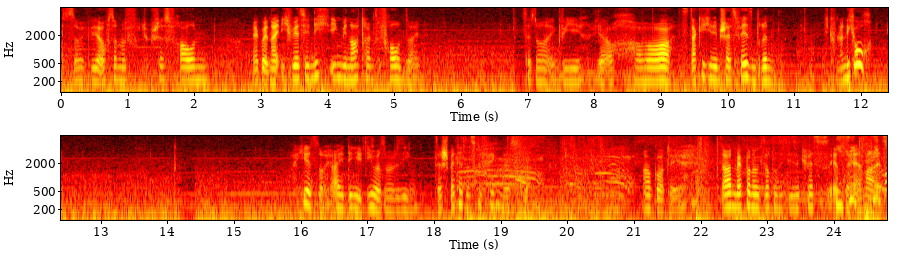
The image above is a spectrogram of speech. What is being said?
Das ist aber wieder auch so ein typisches Frauen... Merkwürdig. Nein, ich werde jetzt hier nicht irgendwie nachtragen zu Frauen sein. Das heißt nur irgendwie wieder... Oh, jetzt stacke ich in dem scheiß Felsen drin. Ich komme da nicht hoch. Hier ist noch eine Dinge, die müssen wir besiegen. Zerschmettertes Gefängnis. Oh Gott, ey. Daran merkt man übrigens auch, dass ich diese Quest das erste Mal erst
